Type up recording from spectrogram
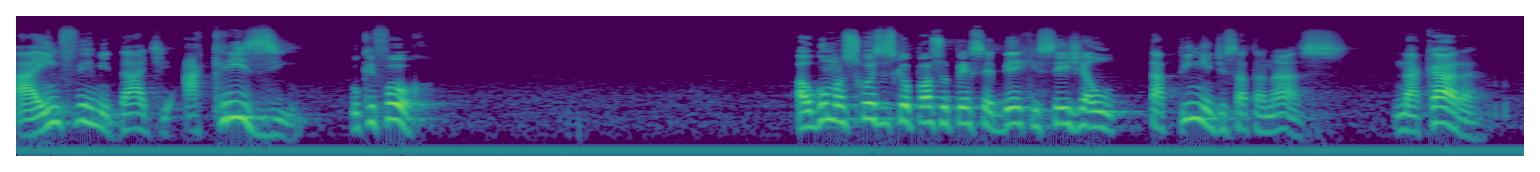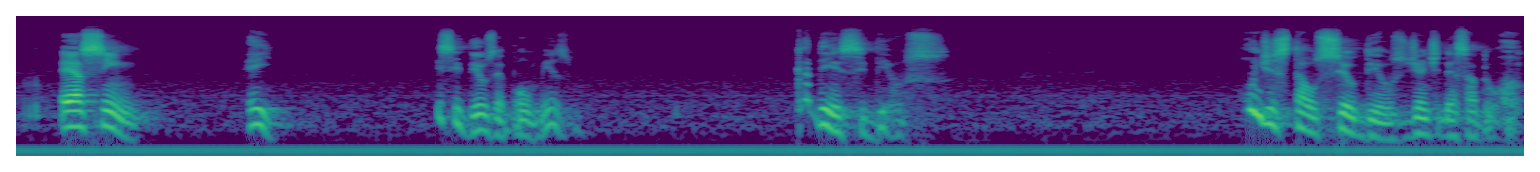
a enfermidade, a crise, o que for, algumas coisas que eu posso perceber que seja o tapinha de Satanás na cara é assim: ei, esse Deus é bom mesmo? Cadê esse Deus? Onde está o seu Deus diante dessa dor?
